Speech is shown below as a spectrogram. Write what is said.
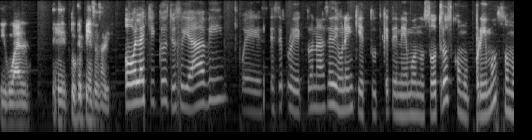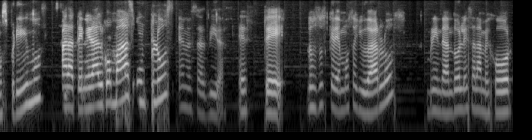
Igual, eh, ¿tú qué piensas, Avi? Hola chicos, yo soy Avi. Pues este proyecto nace de una inquietud que tenemos nosotros como primos, somos primos, para tener algo más, un plus en nuestras vidas. Este, nosotros queremos ayudarlos, brindándoles a la mejor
